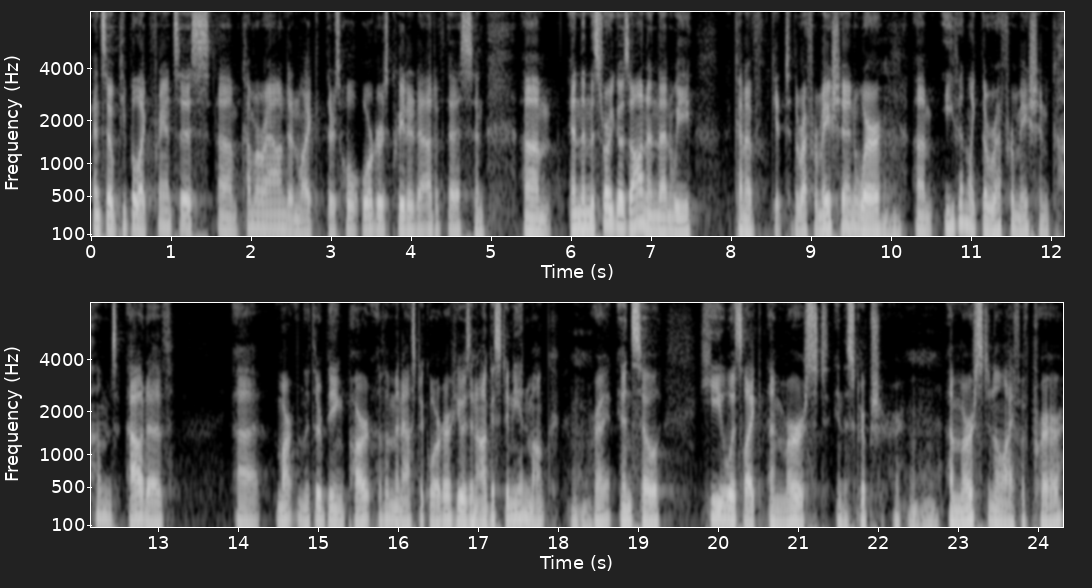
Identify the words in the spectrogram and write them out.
and so people like Francis um, come around, and like there's whole orders created out of this, and um, and then the story goes on, and then we kind of get to the Reformation, where um, even like the Reformation comes out of uh, Martin Luther being part of a monastic order. He was an Augustinian monk, right? And so he was like immersed in the Scripture, immersed in a life of prayer.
